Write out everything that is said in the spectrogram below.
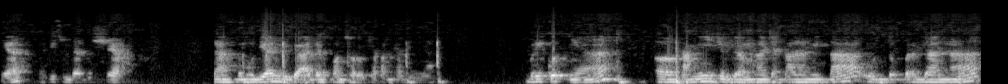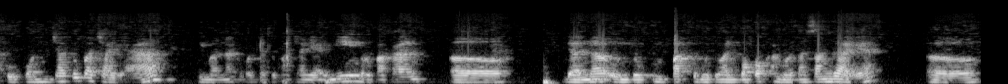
ya jadi sudah di share. Nah kemudian juga ada sponsor ucapan kalinya. Berikutnya uh, kami juga mengajak Kalamita untuk berdana kupon Catu Pacaya di mana kupon Catu Pacaya ini merupakan uh, dana untuk empat kebutuhan pokok anggota sangga ya. Uh,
